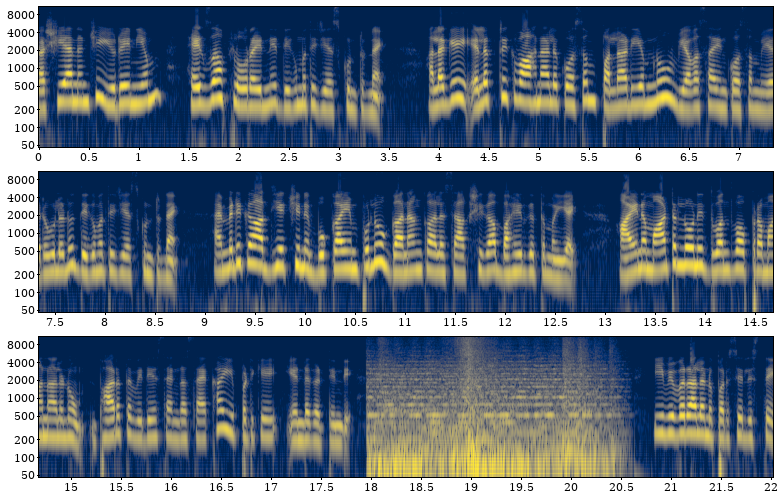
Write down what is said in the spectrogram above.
రష్యా నుంచి యురేనియం హెగ్జాఫ్లోరైడ్ని దిగుమతి చేసుకుంటున్నాయి. అలాగే ఎలక్ట్రిక్ వాహనాల కోసం పల్లాడియంను వ్యవసాయం కోసం ఎరువులను దిగుమతి చేసుకుంటున్నాయి. అమెరికా అధ్యక్షుని బుకాయింపులు గణాంకాల సాక్షిగా బహిర్గతమయ్యాయి. ఆయన మాటల్లోని ద్వంద్వ ప్రమాణాలను భారత విదేశాంగ శాఖ ఇప్పటికే ఎండగట్టింది. ఈ వివరాలను పరిశీలిస్తే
